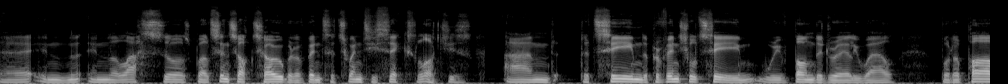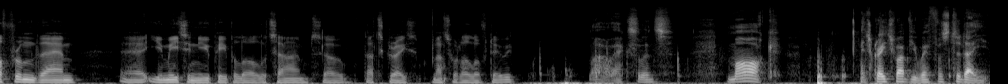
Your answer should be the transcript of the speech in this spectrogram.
uh, in in the last well since October, I've been to 26 lodges, and the team, the provincial team, we've bonded really well. But apart from them, uh, you're meeting new people all the time, so that's great. That's what I love doing. Oh, excellent, Mark. It's great to have you with us today.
